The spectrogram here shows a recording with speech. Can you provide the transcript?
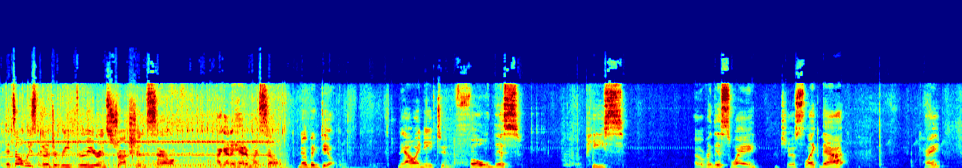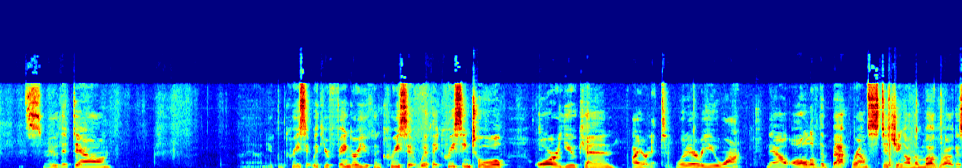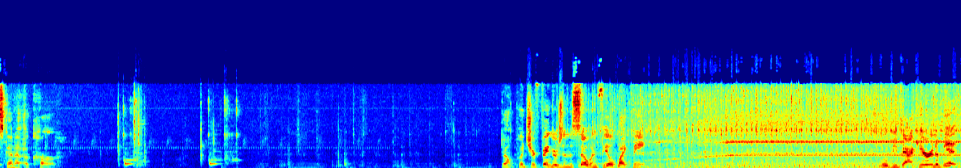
It's always good to read through your instructions, so I got ahead of myself. No big deal. Now I need to fold this piece over this way, just like that. Okay, smooth it down. And you can crease it with your finger, you can crease it with a creasing tool, or you can iron it, whatever you want. Now all of the background stitching on the mug rug is going to occur. Don't put your fingers in the sewing field like me. We'll be back here in a bit.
